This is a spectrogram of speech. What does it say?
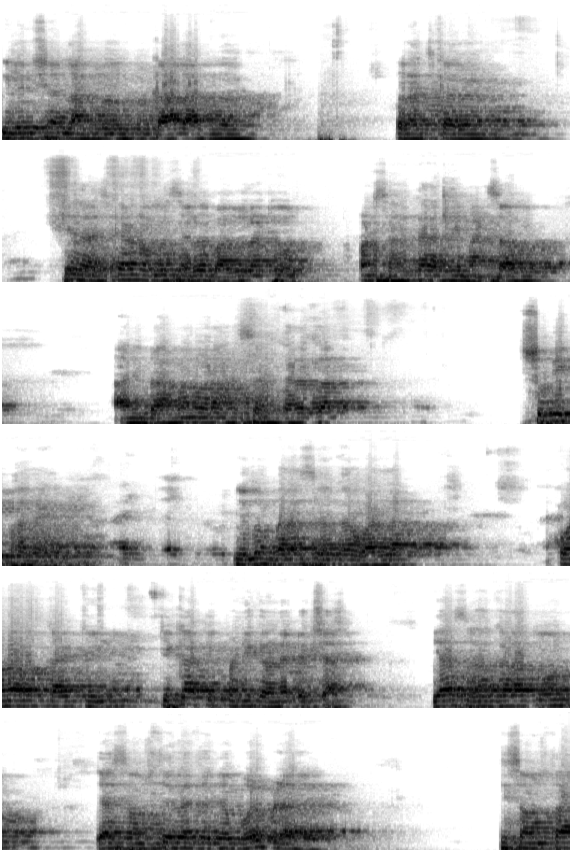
इलेक्शन लागलं का लागलं राजकारण. हे राजकारण वगैरे सगळं बाजूला ठेवून आपण सहकारातली माणसं आहोत. आणि ब्राह्मणवाडा हा सहकारातला सुपीक भाग आहे. तिथून बराच सहकार वाढला. कोणावर काय टीका टिप्पणी करण्यापेक्षा या सहकारातून या संस्थेला जे बळ मिळालं ही संस्था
